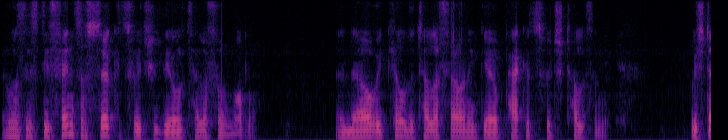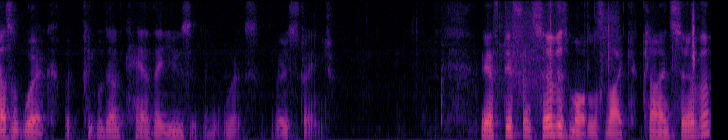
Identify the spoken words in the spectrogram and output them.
There was this defense of circuit switching, the old telephone model. And now we kill the telephone and go packet switch telephony which doesn't work, but people don't care, they use it and it works. Very strange. We have different service models like client server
